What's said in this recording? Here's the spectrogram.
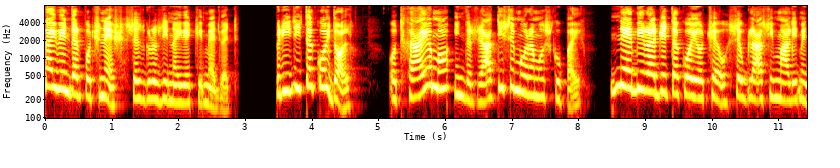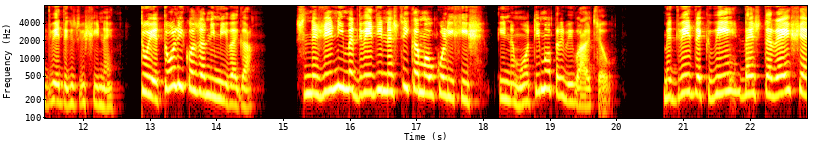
Kaj vendar počneš, se zgrozi največji medved. Pridi takoj dol, Odhajamo in držati se moramo skupaj. Ne bi rad že takoj odšel, se vglasi mali medvedek z višine. Tu je toliko zanimivega. Sneženi medvedi ne stikamo okoli hiš in ne motimo prebivalcev. Medvedek ve, da je starejše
